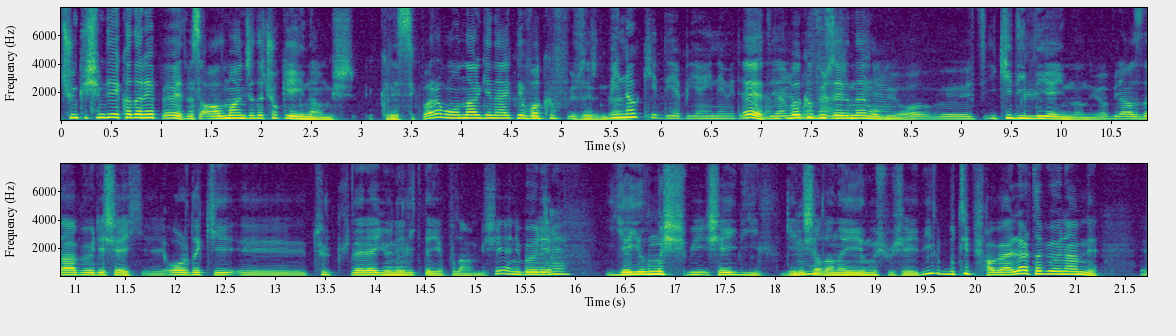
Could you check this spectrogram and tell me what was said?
çünkü şimdiye kadar hep evet mesela Almanca'da çok yayınlanmış klasik var ama onlar genellikle vakıf üzerinden. Binoki diye bir yayın evi de Evet yani vakıf onlar üzerinden çok şey. oluyor. E, iki dilli yayınlanıyor. Biraz daha böyle şey e, oradaki e, Türklere yönelik de yapılan bir şey. Hani böyle Evet. yayılmış bir şey değil. Geniş Hı hı. alana yayılmış bir şey değil. Bu tip haberler tabii önemli. Ee,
